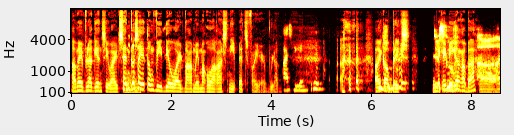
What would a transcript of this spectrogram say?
Ah, may vlog yan si Ward. Send ko sa'yo itong video, Ward. Baka may makuha kang snippets for your vlog. Ah, sige. O, ikaw, Bricks. May kaibigan ka ba? Ah,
